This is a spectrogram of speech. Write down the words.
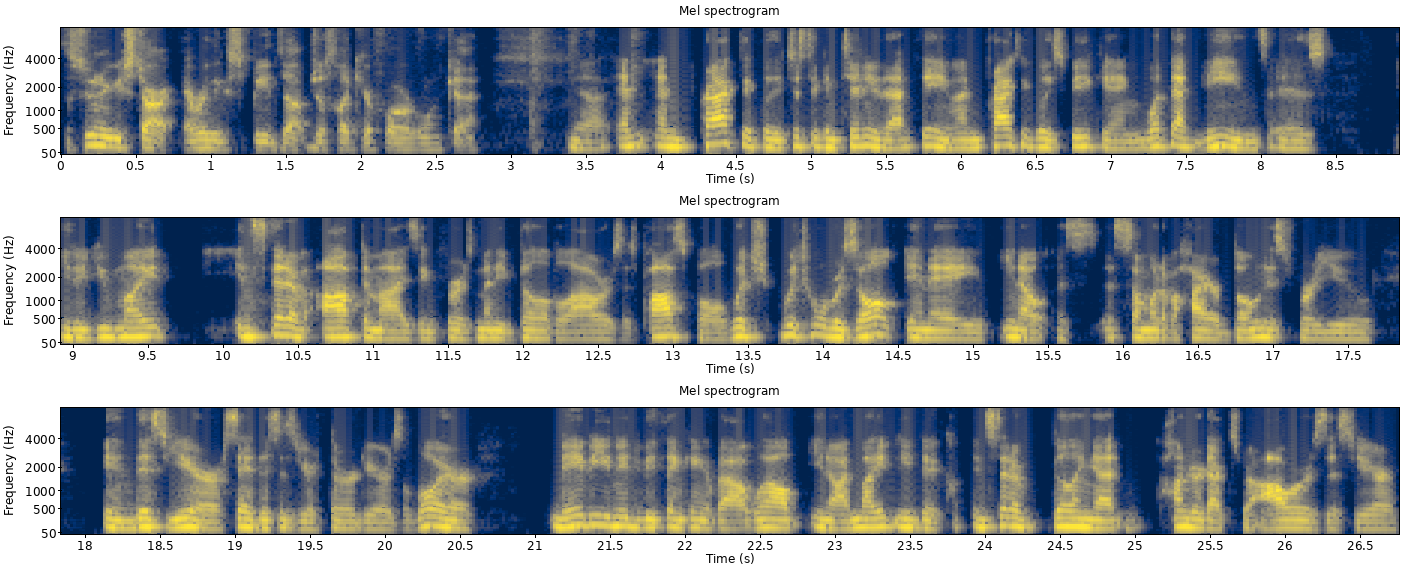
The sooner you start, everything speeds up, just like your 401k. Yeah, and and practically, just to continue that theme, and practically speaking, what that means is, you know, you might instead of optimizing for as many billable hours as possible, which which will result in a you know a, a somewhat of a higher bonus for you in this year. Say this is your third year as a lawyer, maybe you need to be thinking about, well, you know, I might need to instead of billing that 100 extra hours this year,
